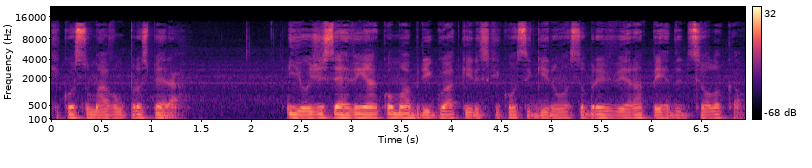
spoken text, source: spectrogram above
que costumavam prosperar, e hoje servem como abrigo àqueles que conseguiram sobreviver à perda de seu local.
